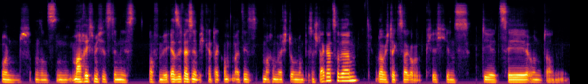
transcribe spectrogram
Und ansonsten mache ich mich jetzt demnächst auf den Weg. Also ich weiß nicht, ob ich Katakomben als nächstes machen möchte, um noch ein bisschen stärker zu werden. Oder ob ich direkt sage, okay, ich gehe ins DLC und dann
